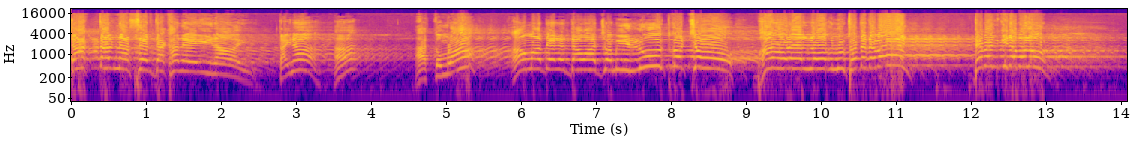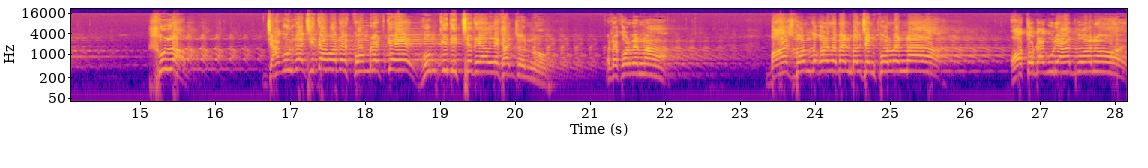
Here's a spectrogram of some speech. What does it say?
ডাক্তার, নার্সের দেখা নেই নাই। তাই না? হ্যাঁ? আর তোমরা? আমাদের দেওয়া জমি লুট করছ। ভাঙড়ের লোক লুট হতে দেবেন দেবেন কিনা বলুন? শুনলাম, জাগুরগাছিতে আমাদের কমরেডকে হুমকি দিচ্ছে দেয়াল লেখার জন্য। ওটা করবেন না। বাস বন্ধ করে দেবেন বলছেন, করবেন না। অতটা ঘুরে আধবোয়া নয়।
